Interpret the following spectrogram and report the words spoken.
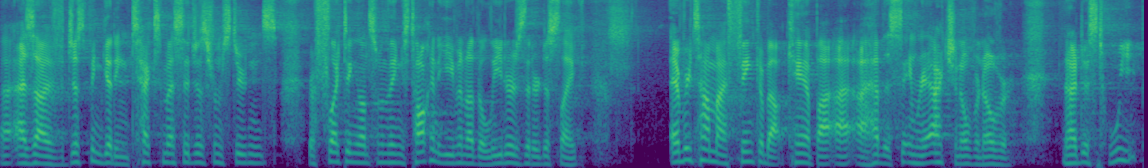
uh, as I've just been getting text messages from students, reflecting on some things, talking to even other leaders that are just like, every time I think about camp, I, I, I have the same reaction over and over. And I just weep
